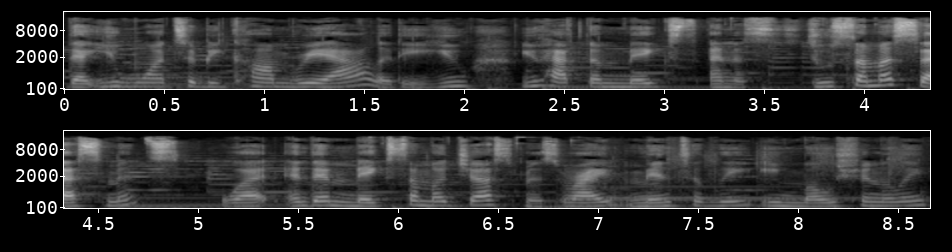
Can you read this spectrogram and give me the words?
that you want to become reality. You you have to make and do some assessments, what, and then make some adjustments, right, mentally, emotionally,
